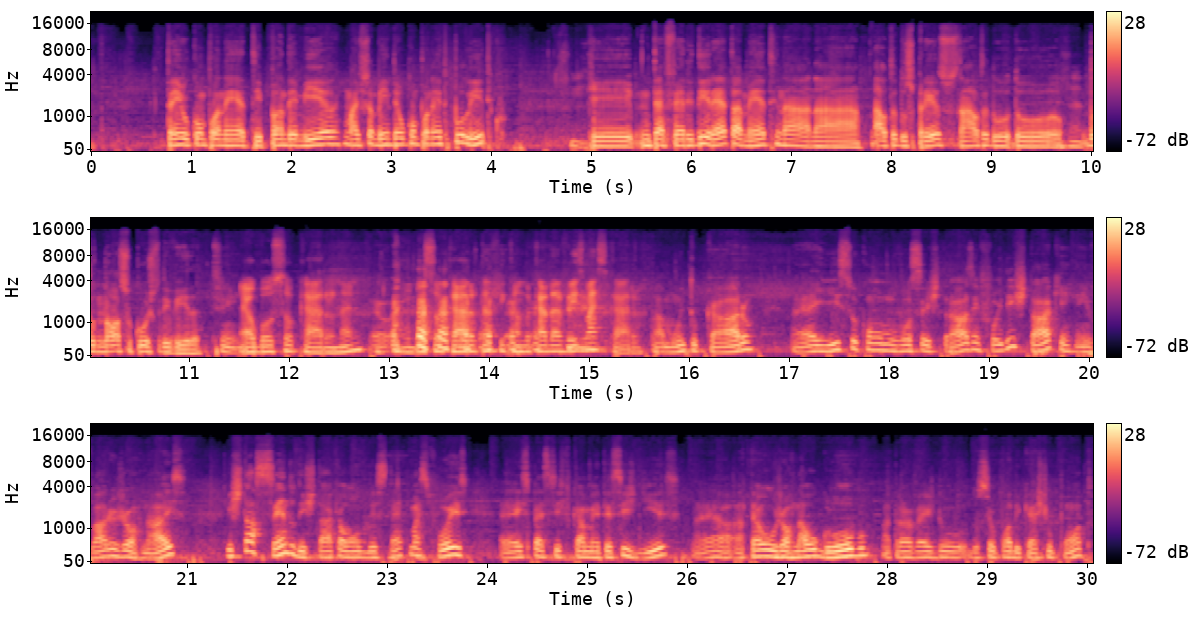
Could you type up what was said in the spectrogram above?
tem o componente pandemia, mas também tem o componente político Sim. que interfere diretamente na, na alta dos preços, na alta do, do, do nosso custo de vida. Sim. É o bolso caro, né? É o- O bolso caro tá ficando cada vez mais caro. Tá muito caro. É e isso, como vocês trazem, foi destaque em vários jornais. Está sendo destaque ao longo desse tempo, mas foi é, especificamente esses dias. né? Até o jornal O Globo, através do, do seu podcast O Ponto,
